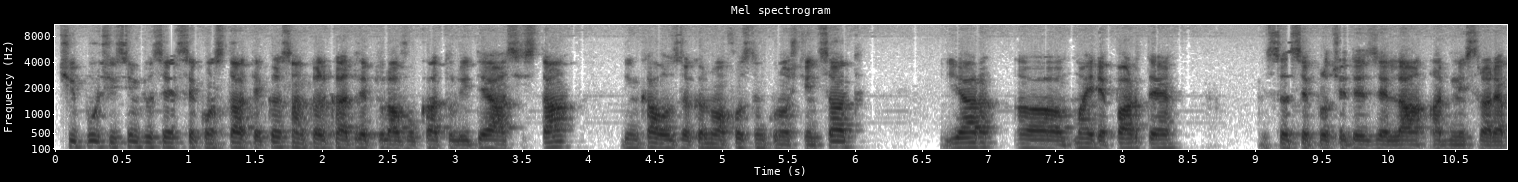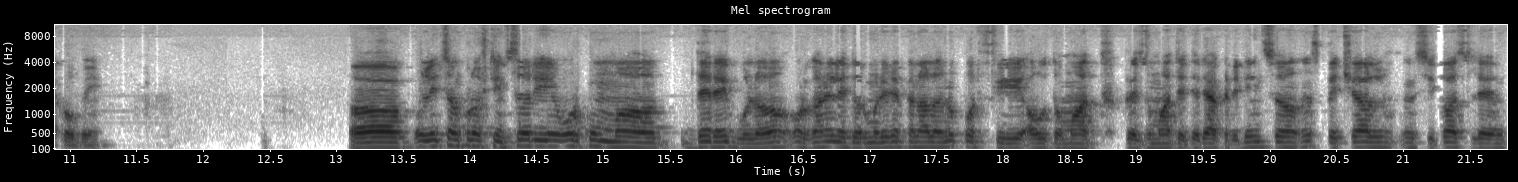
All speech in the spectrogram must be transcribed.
ci pur și simplu să se constate că s-a încălcat dreptul avocatului de a asista din cauza că nu a fost încunoștințat, iar mai departe să se procedeze la administrarea probei. În lipsa încunoștințării, oricum, de regulă, organele de urmărire penală nu pot fi automat prezumate de rea credință, în special în situațiile în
